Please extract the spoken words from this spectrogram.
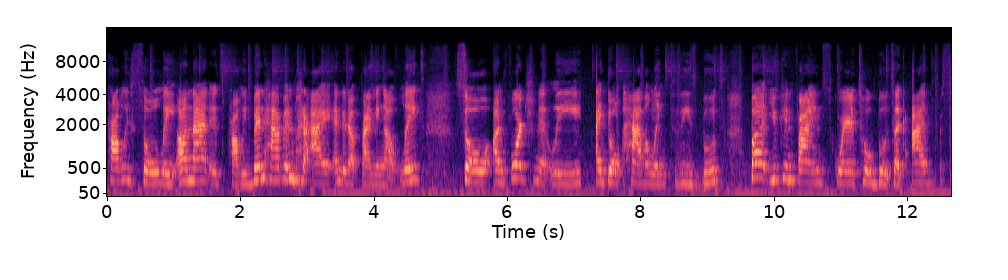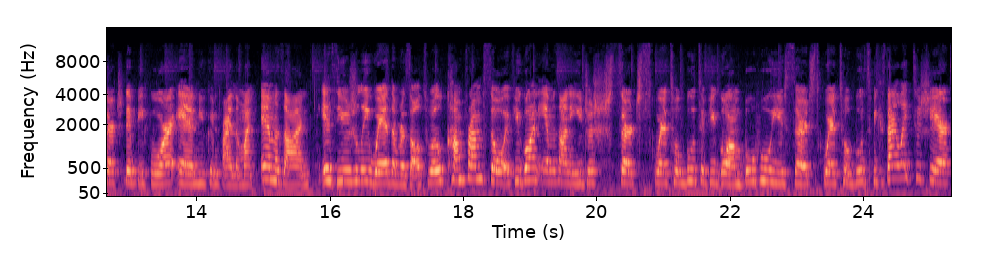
probably so late on that. It's probably been happened but I ended up finding out late. So unfortunately I don't have a link to these boots, but you can find square toe boots. Like I've searched it before and you can find them on Amazon is usually where the results will come from. So if you go on Amazon and you just search square toe boots, if you go on Boohoo, you search square toe boots because I like to share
